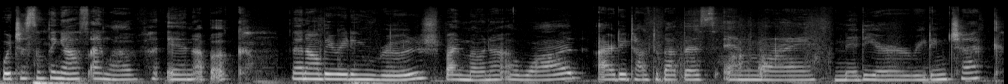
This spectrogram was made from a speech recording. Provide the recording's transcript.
which is something else I love in a book. Then I'll be reading Rouge by Mona Awad. I already talked about this in my mid-year reading check.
